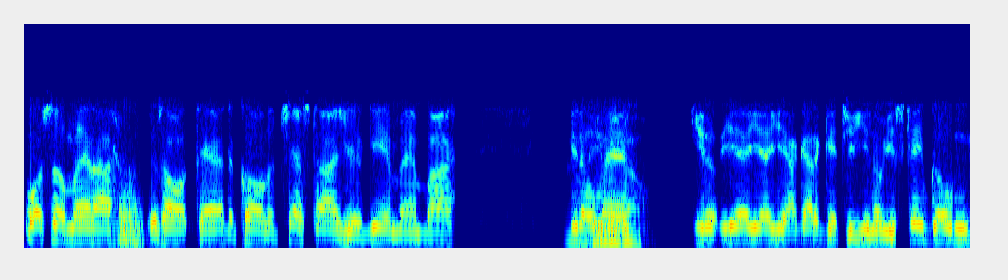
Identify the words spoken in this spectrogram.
What's up, man? I it's hard, to call to chastise you again, man. By you know, Here man you yeah yeah yeah I got to get you. You know you're scapegoating.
